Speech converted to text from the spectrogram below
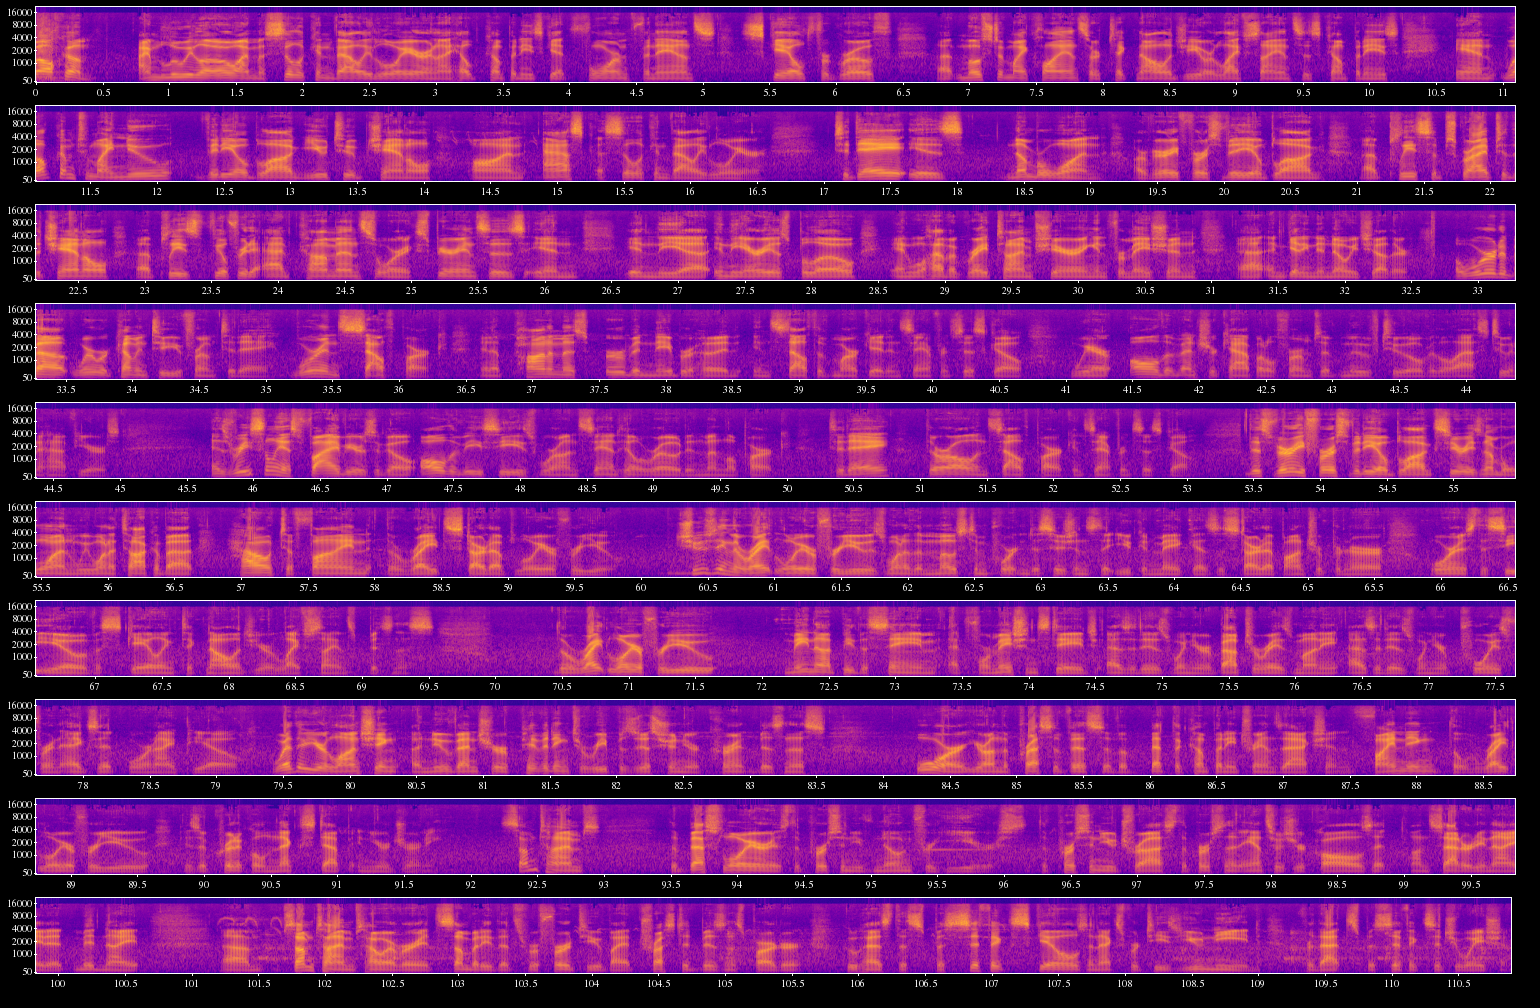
Welcome. I'm Louis Lehot. I'm a Silicon Valley lawyer and I help companies get foreign finance scaled for growth. Uh, most of my clients are technology or life sciences companies. And welcome to my new video blog YouTube channel on Ask a Silicon Valley Lawyer. Today is number one, our very first video blog. Uh, please subscribe to the channel. Uh, please feel free to add comments or experiences in, in, the, uh, in the areas below, and we'll have a great time sharing information uh, and getting to know each other. A word about where we're coming to you from today. We're in South Park, an eponymous urban neighborhood in south of Market in San Francisco, where all the venture capital firms have moved to over the last two and a half years. As recently as five years ago, all the VCs were on Sand Hill Road in Menlo Park. Today, they're all in South Park in San Francisco. This very first video blog, series number one, we want to talk about how to find the right startup lawyer for you. Choosing the right lawyer for you is one of the most important decisions that you can make as a startup entrepreneur or as the CEO of a scaling technology or life science business. The right lawyer for you may not be the same at formation stage as it is when you're about to raise money, as it is when you're poised for an exit or an IPO. Whether you're launching a new venture, pivoting to reposition your current business, or you're on the precipice of a bet the company transaction, finding the right lawyer for you is a critical next step in your journey. Sometimes the best lawyer is the person you've known for years, the person you trust, the person that answers your calls at, on Saturday night at midnight, um, sometimes, however, it's somebody that's referred to you by a trusted business partner who has the specific skills and expertise you need for that specific situation.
